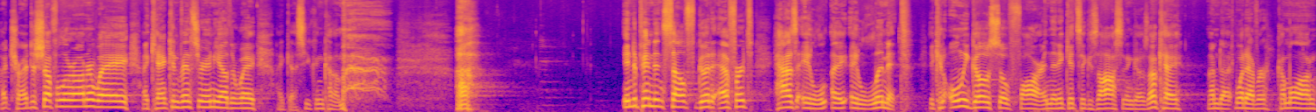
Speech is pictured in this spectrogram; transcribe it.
I tried to shuffle her on her way. I can't convince her any other way. I guess you can come. ah. Independent self good effort has a, a, a, limit. It can only go so far, and then it gets exhausted and goes, okay, I'm done, whatever, come along.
